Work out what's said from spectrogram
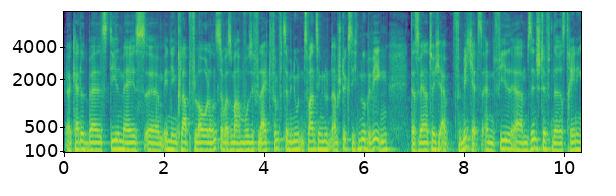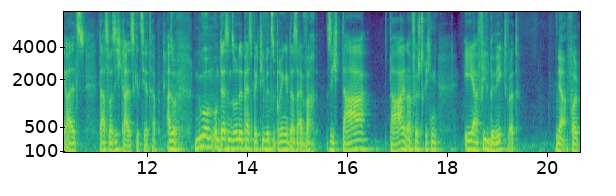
äh, Kettlebell, Steel Mace, äh, Indian Club Flow oder sonst was machen, wo sie vielleicht 15 Minuten, 20 Minuten am Stück sich nur bewegen. Das wäre natürlich äh, für mich jetzt ein viel ähm, sinnstiftenderes Training als das, was ich gerade skizziert habe. Also nur um, um das in so eine Perspektive zu bringen, dass einfach sich da, da in Anführungsstrichen, eher viel bewegt wird. Ja, voll.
